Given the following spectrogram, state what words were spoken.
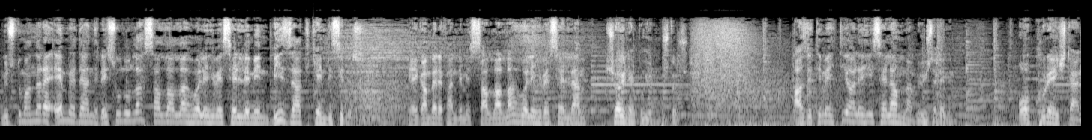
Müslümanlara emreden Resulullah sallallahu aleyhi ve sellemin bizzat kendisidir. Peygamber Efendimiz sallallahu aleyhi ve sellem şöyle buyurmuştur. Hz. Mehdi aleyhisselamla müjdelenin. O Kureyş'ten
